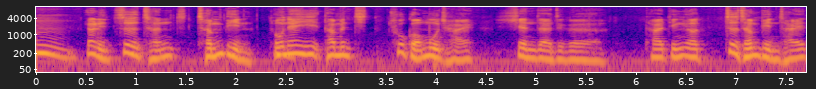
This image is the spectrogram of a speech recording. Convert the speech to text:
嗯，要你制成成品。从前一他们出口木材，现在这个他一定要制成品才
